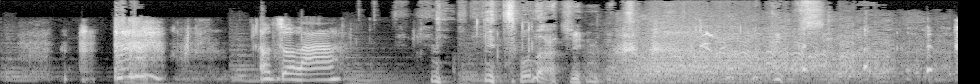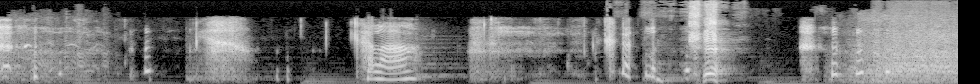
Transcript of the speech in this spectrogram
我走啦。你你走哪去？你走开了啊！开！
